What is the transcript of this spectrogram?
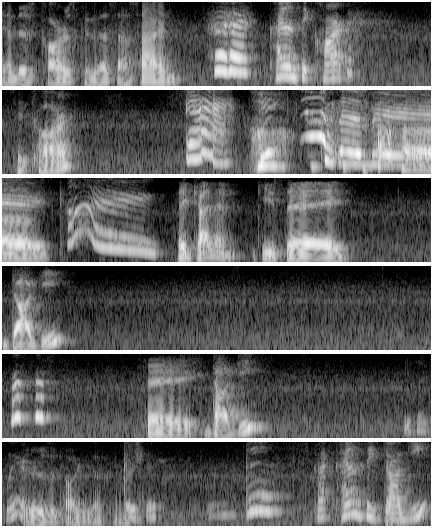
Yeah, there's cars because that's outside. Kailand, say car. Say car? Beavers. Car. Hey, Kailand, can you say doggy? Say doggy? He's like, where? There is a doggy out there. Right there. Ky- Kailand, say doggy.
